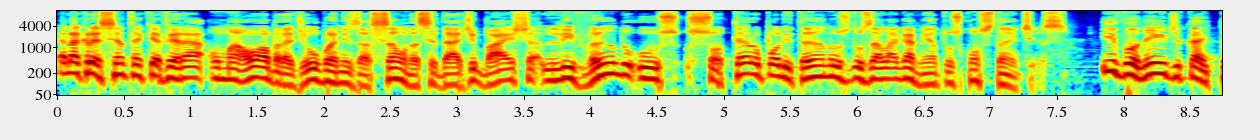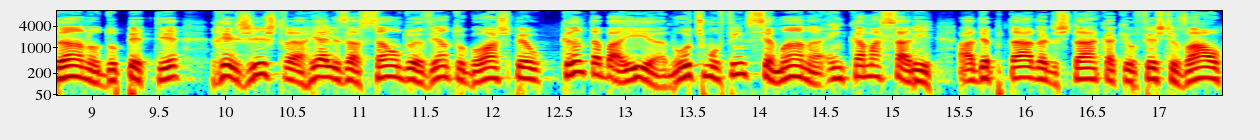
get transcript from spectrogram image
Ela acrescenta que haverá uma obra de urbanização na Cidade Baixa, livrando os soteropolitanos dos alagamentos constantes. Ivoneide Caetano, do PT, registra a realização do evento gospel Canta Bahia, no último fim de semana, em Camaçari. A deputada destaca que o festival,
